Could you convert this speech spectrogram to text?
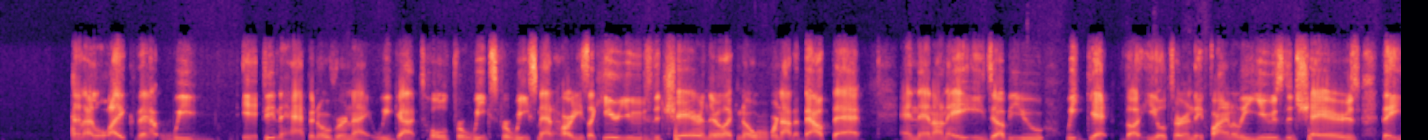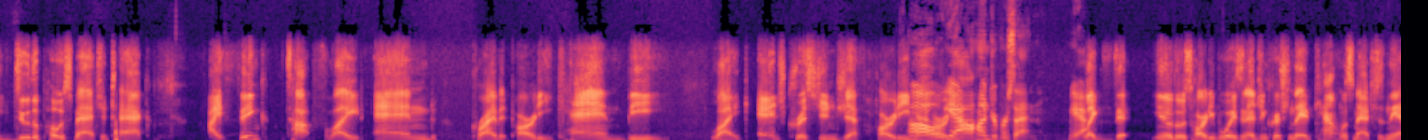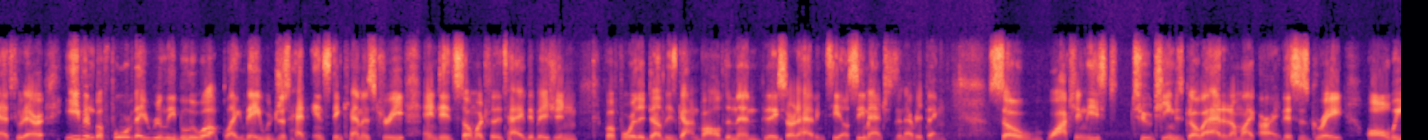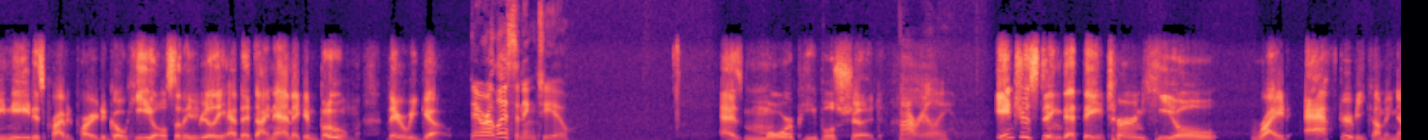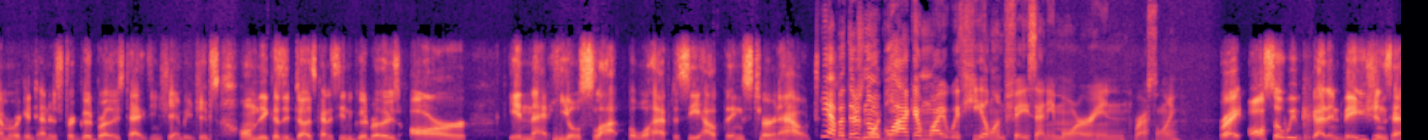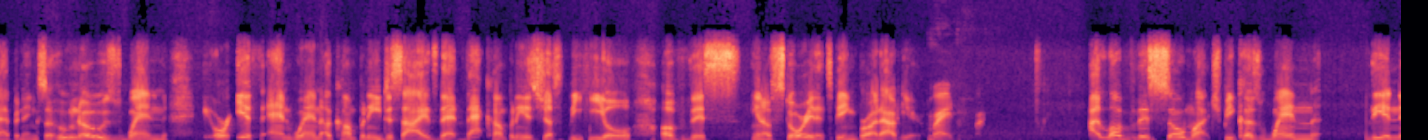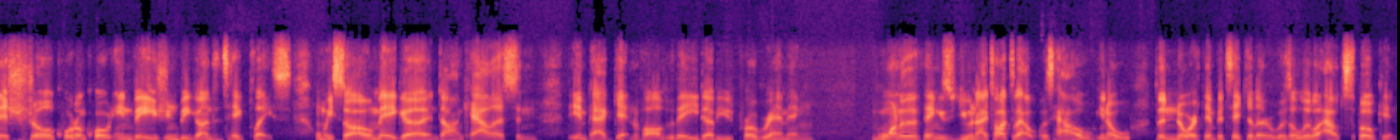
And I like that we it didn't happen overnight. We got told for weeks for weeks Matt Hardy's like, "Here, use the chair." And they're like, "No, we're not about that." And then on AEW, we get the heel turn. They finally use the chairs. They do the post-match attack. I think Top Flight and Private Party can be like Edge Christian, Jeff Hardy, Matt oh Hardy yeah, hundred percent. Yeah. like the, you know those Hardy Boys and Edge and Christian, they had countless matches in the Attitude Era, even before they really blew up. Like they would just had instant chemistry and did so much for the tag division before the Dudleys got involved, and then they started having TLC matches and everything. So watching these two teams go at it, I'm like, all right, this is great. All we need is Private Party to go heel, so they really have that dynamic, and boom, there we go. they were listening to you. As more people should. Not really. interesting that they turned heel right after becoming number one contenders for Good Brothers Tag Team Championships, only because it does kind of seem the Good Brothers are in that heel slot, but we'll have to see how things turn out. Yeah, but there's no What- black and white with heel and face anymore in wrestling. Right. Also, we've got invasions happening. So who knows when or if and when a company decides that that company is just the heel of this, you know, story that's being brought out here. Right. I love this so much because when the initial quote unquote invasion begun to take place, when we saw Omega and Don Callis and the Impact get involved with AEW's programming, one of the things you and I talked about was how, you know, the North in particular was a little outspoken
